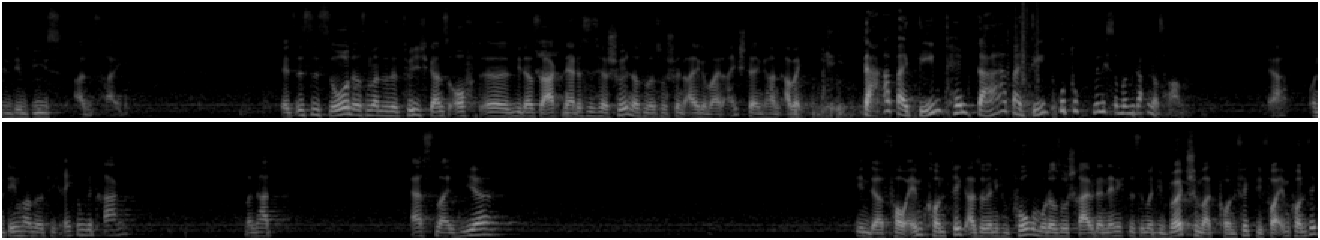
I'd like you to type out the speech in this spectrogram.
in dem Bees anzeigen. Jetzt ist es so, dass man das natürlich ganz oft äh, wieder sagt, naja, das ist ja schön, dass man das so schön allgemein einstellen kann, aber da bei dem Temp, da bei dem Produkt will ich es aber wieder anders haben. Ja, und dem haben wir natürlich Rechnung getragen. Man hat erstmal hier in der VM-Config, also wenn ich im Forum oder so schreibe, dann nenne ich das immer die Virtuamat-Config, die VM-Config,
